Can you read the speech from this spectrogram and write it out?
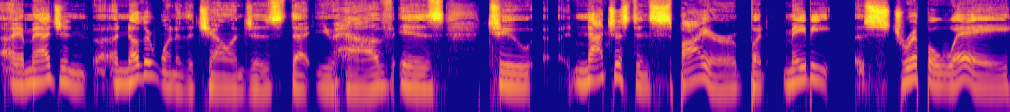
I imagine another one of the challenges that you have is to not just inspire, but maybe strip away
